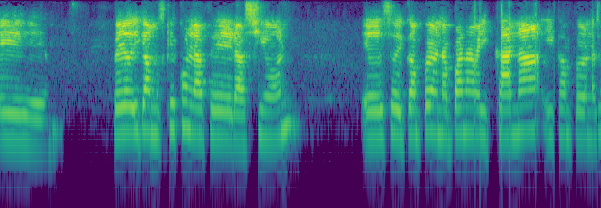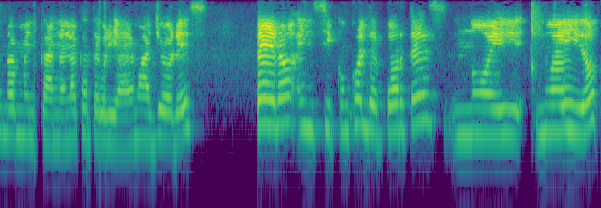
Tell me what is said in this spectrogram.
eh, pero digamos que con la federación eh, soy campeona panamericana y campeona suramericana en la categoría de mayores, pero en sí con Coldeportes no he, no he ido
